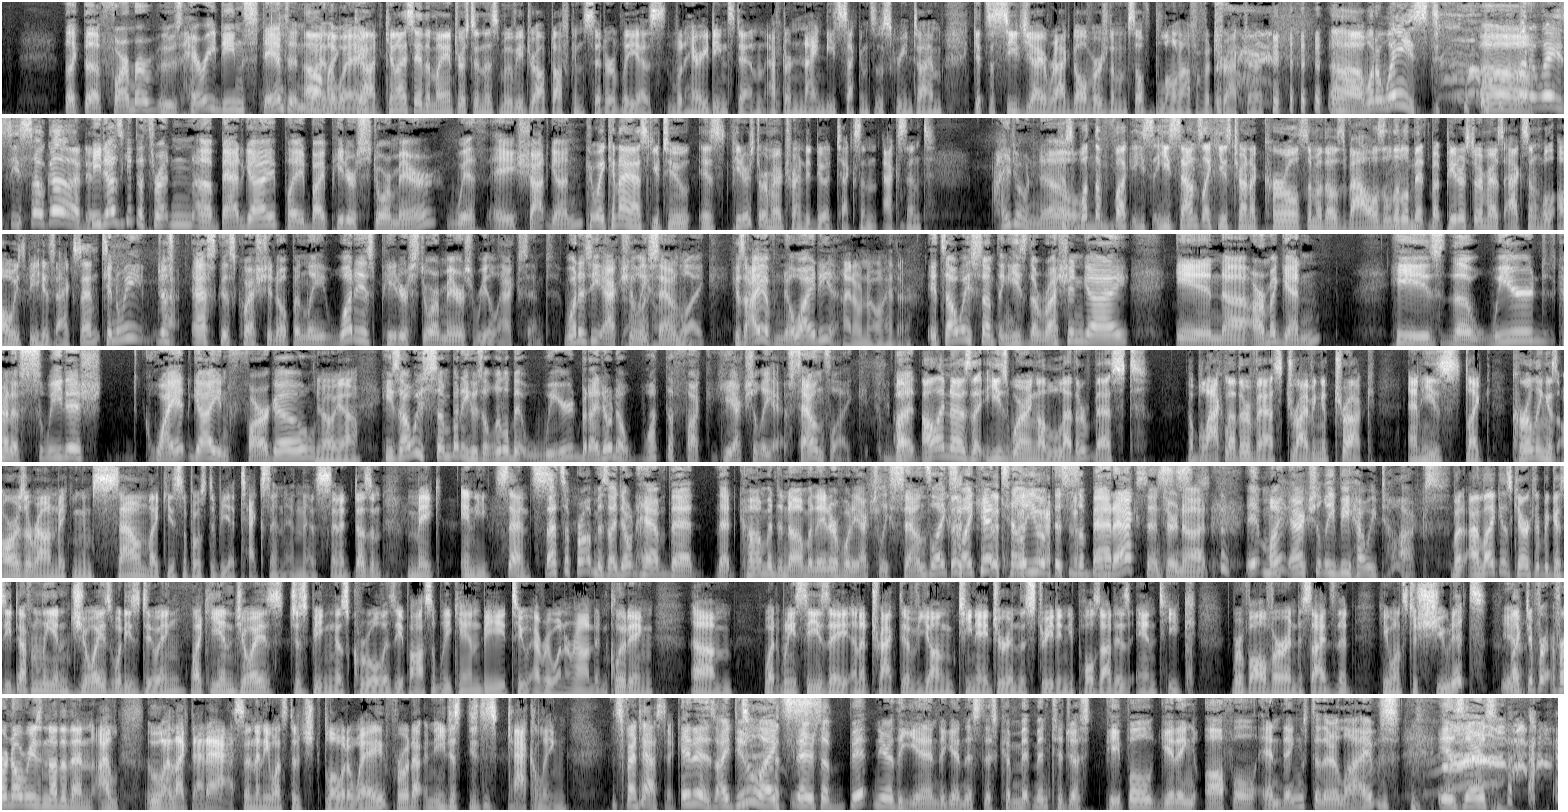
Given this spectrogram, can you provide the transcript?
like the farmer who's Harry Dean Stanton. Oh by my the way, god! Can I say that my interest in this movie dropped off considerably as when Harry Dean Stanton, after 90 seconds of screen time, gets a CGI ragdoll version of himself blown off of a tractor? uh, what a waste! what a waste! He's so good. He does get to threaten a bad guy played by Peter Stormare with a shotgun. Wait, can I ask you too? Is Peter Stormare trying to do a Texan accent? I don't know. Because what the fuck? He's, he sounds like he's trying to curl some of those vowels a little bit, but Peter Stormare's accent will always be his accent. Can we just ask this question openly? What is Peter Stormare's real accent? What does he actually sound like? Because I have no idea. I don't know either. It's always something. He's the Russian guy in uh, Armageddon. He's the weird, kind of Swedish, quiet guy in Fargo. Oh yeah. He's always somebody who's a little bit weird, but I don't know what the fuck he actually sounds like. But all I know is that he's wearing a leather vest, a black leather vest, driving a truck, and he's like curling his R's around, making him sound like he's supposed to be a Texan in this, and it doesn't make any sense. That's the problem is I don't have that that common denominator of what he actually sounds like, so I can't tell you if this is a bad accent or not. It might actually be how he talks. But I like his character because he definitely enjoys what he's doing. Like he enjoys just being as cruel as he possibly can be to everyone around, including um, what when he sees a an attractive young teenager in the street and he pulls out his antique revolver and decides that he wants to shoot it, Yeah. like for, for no reason other than I ooh I like that ass, and then he wants to sh- blow it away for whatever, and he just he's just cackling. It's fantastic. It is. I do like. There's a bit near the end. Again, this this commitment to just people getting awful endings to their lives. Is there's.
